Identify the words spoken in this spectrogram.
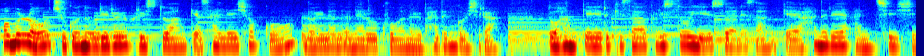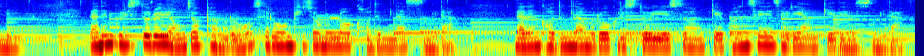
허물로 죽은 우리를 그리스도와 함께 살리셨고 너희는 은혜로 구원을 받은 것이라. 또 함께 일으키사 그리스도 예수 안에서 함께 하늘에 앉히시니 나는 그리스도를 영접함으로 새로운 피조물로 거듭났습니다. 나는 거듭남으로 그리스도 예수와 함께 권세의 자리에 앉게 되었습니다.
